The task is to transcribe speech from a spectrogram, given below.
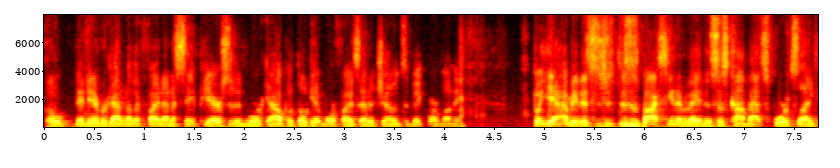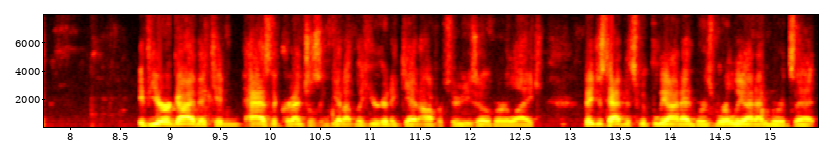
hope. They never got another fight out of St. Pierre, so it didn't work out, but they'll get more fights out of Jones and make more money. But yeah, I mean, this is just this is boxing and MMA. This is combat sports. Like, if you're a guy that can has the credentials and get up, like you're going to get opportunities over. Like they just had this with Leon Edwards, where Leon Edwards at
